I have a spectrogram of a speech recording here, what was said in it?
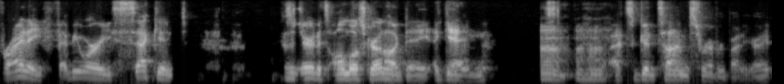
Friday, February 2nd. This is Jared. It's almost Groundhog Day again. Mm-hmm. That's good times for everybody, right?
